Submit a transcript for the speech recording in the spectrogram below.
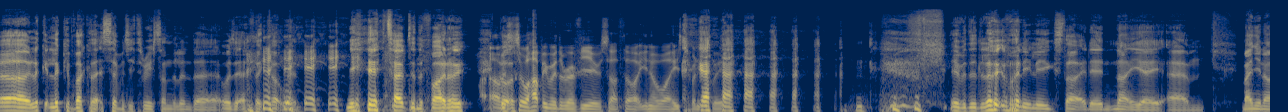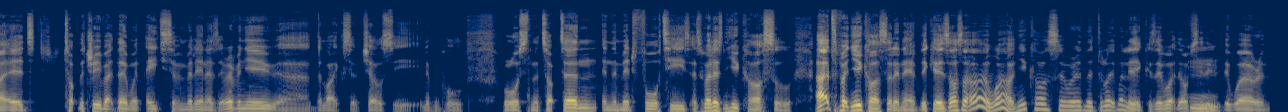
oh, look, looking back at that 73 Sunderland, uh, was it FA Cup win? Typed in the final. I was so happy with the review, so I thought, you know what, he's twenty quid. Yeah, but the Deloitte Money League started in '98. Um, Man United topped the tree back then with 87 million as their revenue. Uh, the likes of Chelsea, Liverpool were also in the top 10 in the mid 40s, as well as Newcastle. I had to put Newcastle in here because I was like, oh wow, Newcastle were in the Deloitte Money League because they were obviously Mm. they were and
